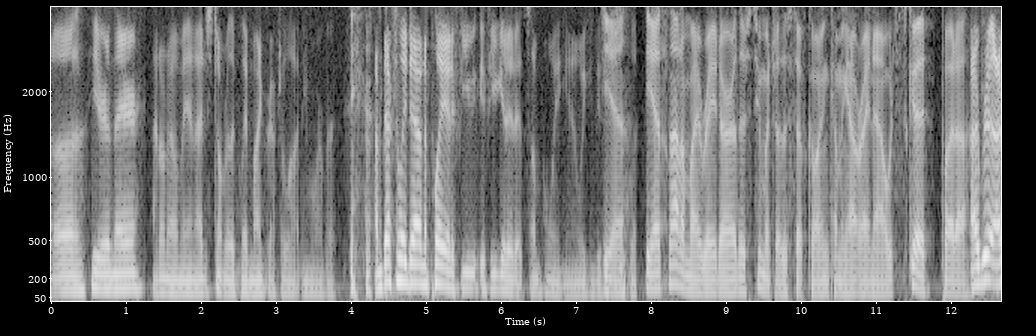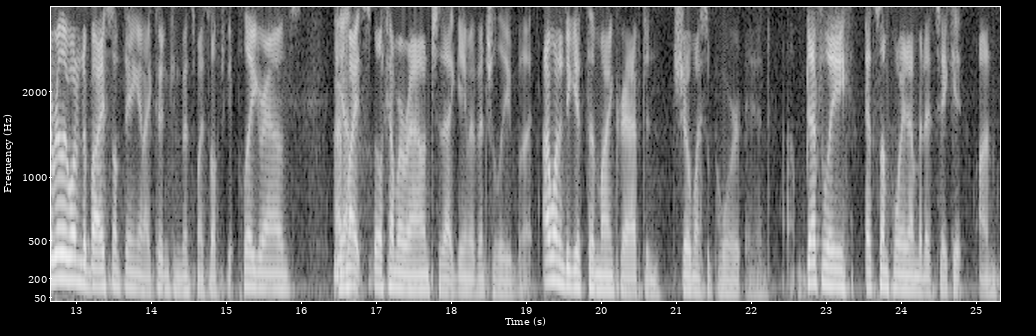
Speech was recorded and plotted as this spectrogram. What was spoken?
uh, here and there. I don't know, man. I just don't really play Minecraft a lot anymore, but I'm definitely down to play it if you if you get it at some point. You know, we can do some Yeah, yeah. It's not on my radar. There's too much other stuff going coming out right now, which is good. But uh, I, re- I really wanted to buy something and I couldn't convince myself to get Playgrounds. I Yeah. might still come around to that game eventually, but I wanted to get the Minecraft and show my support. And um, definitely at some point, I'm going to take it on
